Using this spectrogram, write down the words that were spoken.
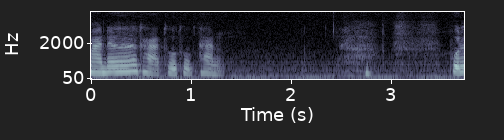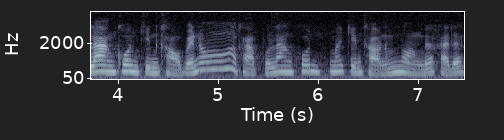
มาเด้อค่ะ ทุกทุกท่าน ผู้ล่างคนกินเขาไปเนาะค่ะ ผู้ล่างคนมากินเขาน้ำนองเด้อค่ะเด้อ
